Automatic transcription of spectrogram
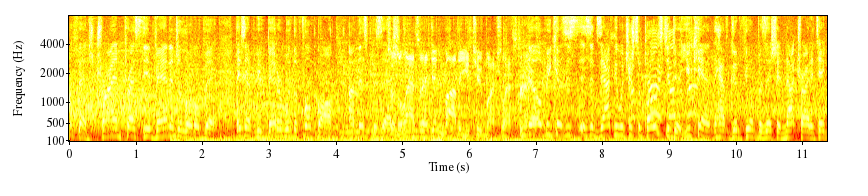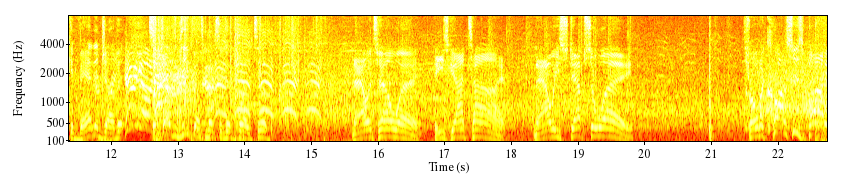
offense. Try and press the advantage a little bit. They just have to be better with the football on this possession. So the last that didn't bother you too much last time. No, because it's, it's exactly what you're supposed to do. You can't have good field position, not try to take advantage of it. Sometimes the defense makes a good play too. Now it's Elway. He's got time. Now he steps away. Thrown across his body,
